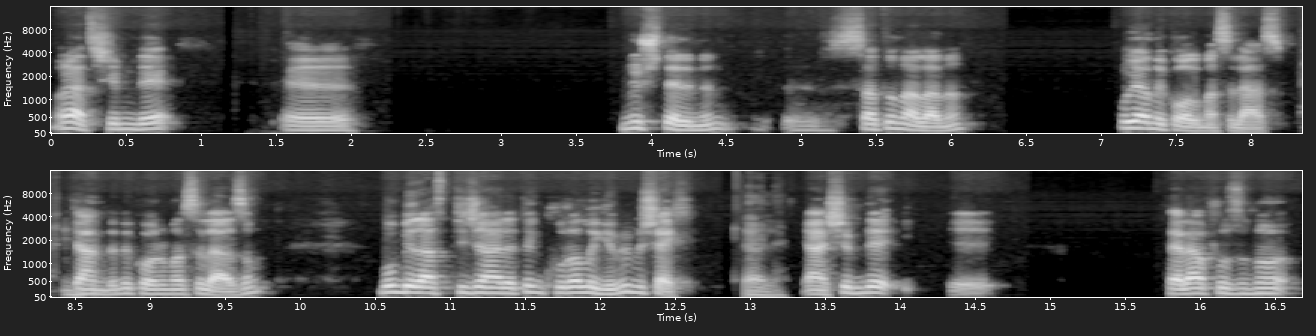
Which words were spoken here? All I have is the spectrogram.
Murat şimdi e, müşterinin e, satın alanın uyanık olması lazım. Hı hı. Kendini koruması lazım. Bu biraz ticaretin kuralı gibi bir şey. Öyle. Yani şimdi e, telaffuzunu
